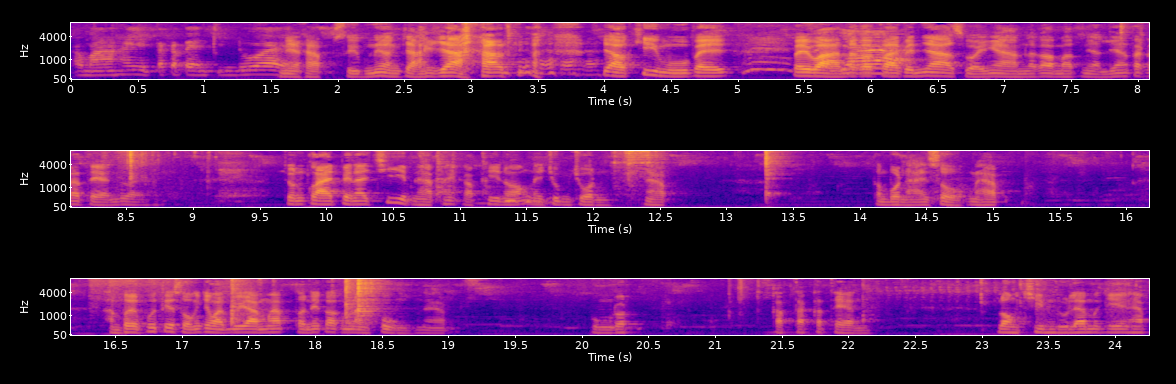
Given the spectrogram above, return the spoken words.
เอามาให้ตะกะแตนกินด้วย เนี่ยครับ สืบเนื่องจากหญ้า ที่เอาขี้หมูไปไปหวานใส่หญ้าแล้วก็กลายเป็นหญ้าสวยงาม แล้วก็มาเนี่ยเลี้ยงตะกแตนด้วยครับจนกลายเป็นอาชีพนะครับ ให้กับพี่น้องในชุมชนนะครับตำบลหายโศกนะครับอำเภอพุทธิสงฆ์จังหวัดบุรีรัมย์ครับ ตอนนี้ก็กำลังปรุงนะครับ ปรุงรสกับตักกะแตน ลองชิมดูแล้วเมื่อกี้นะครับ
